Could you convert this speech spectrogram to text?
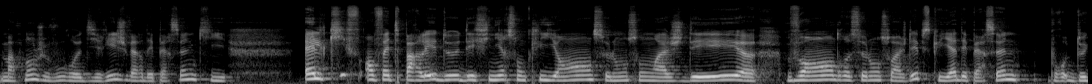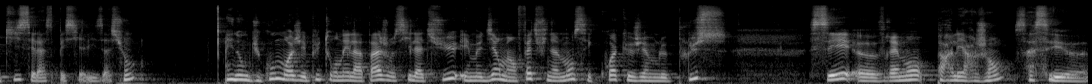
maintenant je vous redirige vers des personnes qui elle kiffe en fait parler de définir son client selon son HD, euh, vendre selon son HD, parce qu'il y a des personnes pour, de qui c'est la spécialisation. Et donc du coup, moi j'ai pu tourner la page aussi là-dessus et me dire, mais en fait finalement c'est quoi que j'aime le plus? C'est euh, vraiment parler argent, ça c'est euh,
